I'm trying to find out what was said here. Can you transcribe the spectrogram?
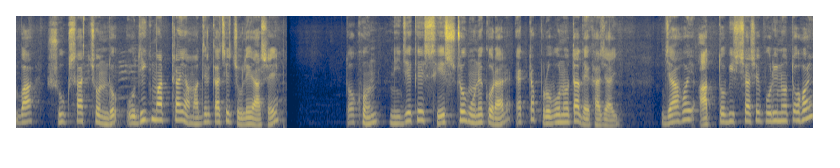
বা সুখ স্বাচ্ছন্দ্য অধিক মাত্রায় আমাদের কাছে চলে আসে, তখন নিজেকে শ্রেষ্ঠ মনে করার একটা প্রবণতা দেখা যায়। যা হয় আত্মবিশ্বাসে পরিণত হয়,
